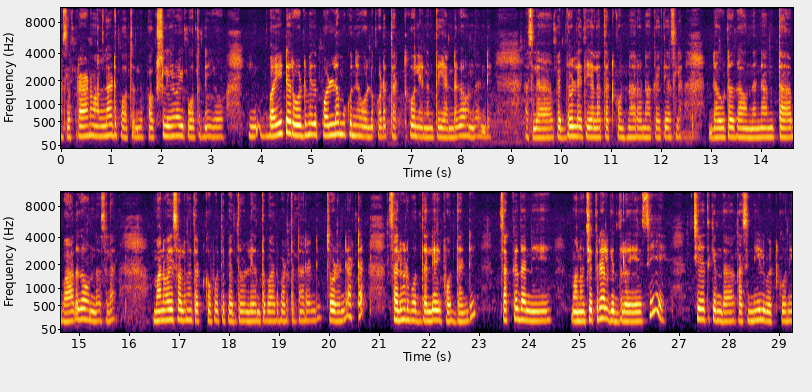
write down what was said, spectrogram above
అసలు ప్రాణం అల్లాడిపోతుంది. పక్షులు ఏమైపోతున్నాయో. బయట రోడ్డు మీద పళ్ళు అమ్ముకునే వాళ్ళు కూడా తట్టుకోలేనంత ఎండగా ఉందండి. అసలు పెద్దోళ్ళు అయితే ఎలా తట్టుకుంటున్నారో నాకైతే అసలు డౌట్గా ఉందండి. అంత బాధగా ఉంది అసలు. మన వయసు వాళ్ళమే తట్టుకోకపోతే పెద్దోళ్ళు ఎంత బాధపడుతున్నారండి. చూడండి అట్ట సలివిడి ముద్దల్లే అయిపోద్దండి. చక్కగా దాన్ని మనం చక్రాల గిద్దలో వేసి చేతి కింద కాసి నీళ్ళు పెట్టుకొని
